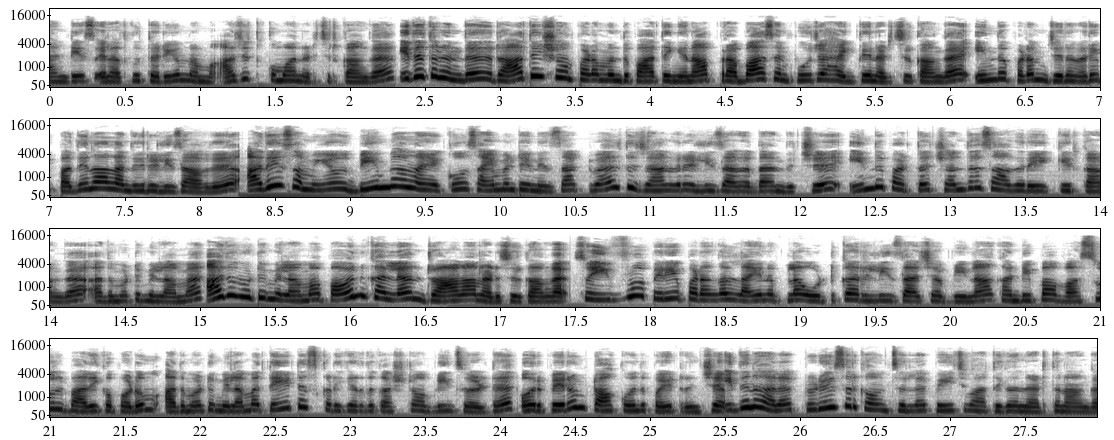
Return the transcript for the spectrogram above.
அண்ட் எஸ் எல்லாத்துக்கும் தெரியும். நம்ம அஜித் குமார் நடிச்சிருக்காங்க. இதை தொடர்ந்து ராதேஷாம் படம் வந்து பாத்தீங்கன்னா பிரபாஸ் அண்ட் பூஜா ஹெக்தே நடிச்சிருக்காங்க. இந்த படம் ஜனவரி பதினாலாம் தேதி ரிலீஸ் ஆகுது. அதே சமயம் பீம்லா நாயக்கும் சைமல்டேனியஸா டுவெல்த் ஜனவரி ரிலீஸ் ஆகதா இருந்துச்சு. இந்த படத்தை சந்திரசாகர் இயக்கியிருக்காங்க. அது மட்டும் இல்லாம அது மட்டும் இல்லாம பவன் கல்யாண் ராணா நடிச்சிருக்காங்க. சோ இவ்ளோ பெரிய படங்கள் லைன் அப்ல ஒட்டுக்கா ரிலீஸ் ஆச்சு அப்படின்னா கண்டிப்பா வசூல் பாதிக்கப்படும். அது மட்டும் இல்லாம தேட்டர்ஸ் கிடைக்கிறது கஷ்டம் அப்படின்னு சொல்லிட்டு ஒரு பெரும் டாக் வந்து போயிட்டு இருந்துச்சு இதனால ப்ரொடியூசர் கவுன்சில்ல பேச்சுவார்த்தைகள் நடத்தினாங்க.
